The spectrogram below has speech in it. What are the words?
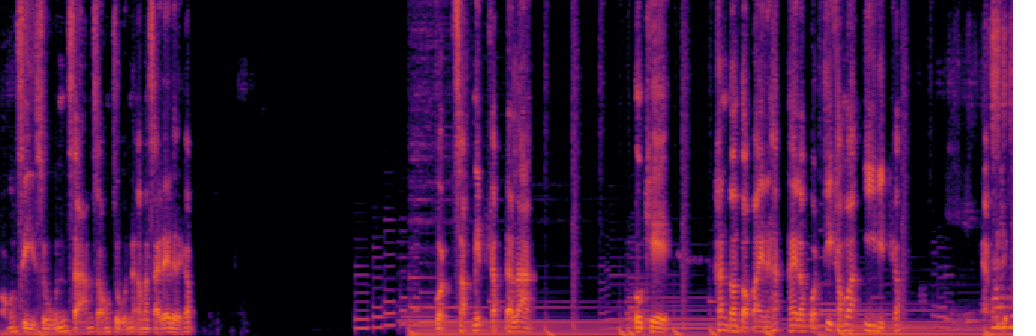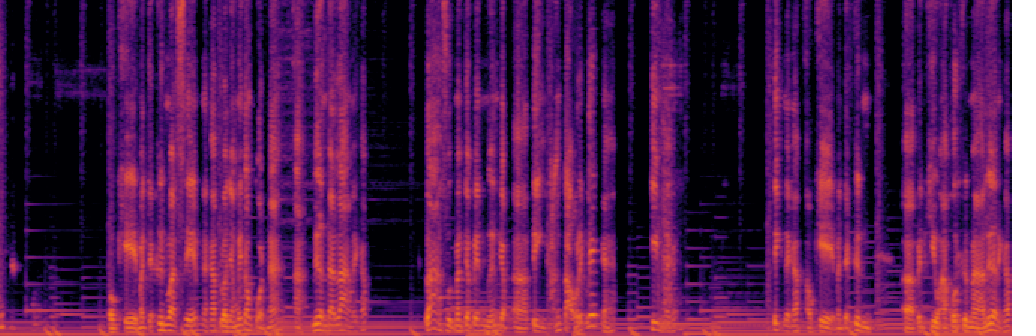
ของสี่ศูนย์สามสองศูนย์เอามาใส่ได้เลยครับ กด submit ครับด้านล่าง โอเค ขั้นตอนต่อไปนะฮะ ให้เรากดที่คำว่า edit ครับโอเค มันจะขึ้นว่าเซฟนะครับ เรายังไม่ต้องกดนะ อะ เลื่อนด้านล่างเลยครับ ล่างสุดมันจะเป็นเหมือนกับติ่งหางเต่าเล็กๆนะฮะจิ้มเลยครับ ติ๊กเลยครับ โอเค มันจะขึ้นเป็น QR code ขึ้นมาเลื่อนนะครับ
